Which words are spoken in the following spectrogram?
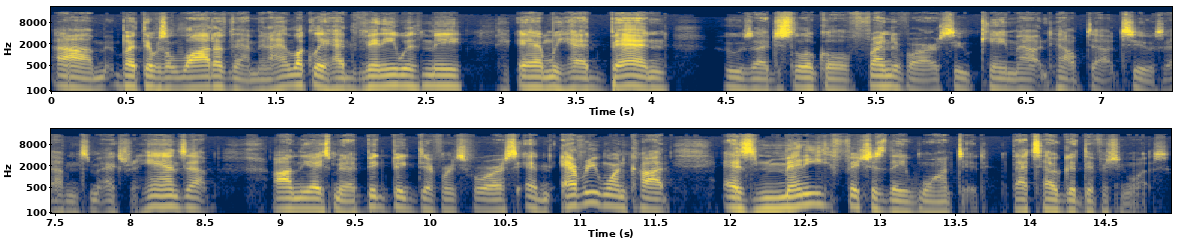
Um, but there was a lot of them. And I luckily had Vinny with me, and we had Ben, who's uh, just a local friend of ours, who came out and helped out too. So having some extra hands up on the ice made a big, big difference for us. And everyone caught as many fish as they wanted. That's how good the fishing was.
